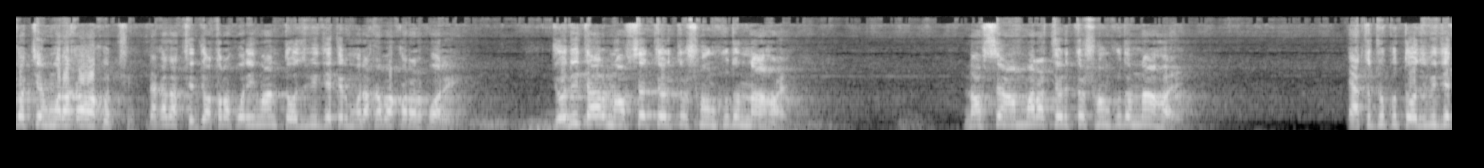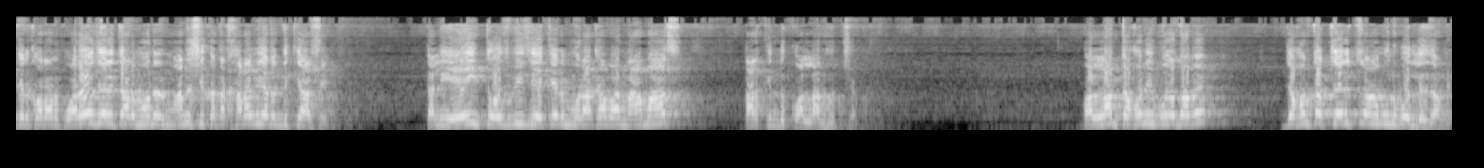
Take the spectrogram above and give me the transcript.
করছে, মোরাকাবা করছে। দেখা যাচ্ছে যতটা পরিমাণ তসবি, জেকের, মোরাকাবা করার পরে যদি তার নফসের চরিত্র সংশোধন না হয়, নফসে আম্মারা চরিত্র সংশোধন না হয়, এতটুকু তজবি জেকের করার পরেও যদি তার মনের মানসিকতা খারাপিয়াতের দিকে আসে, তাহলে এই তজবি জেকের, মোরাকাবা নামাজ তার কিন্তু কল্যাণ হচ্ছে না। কল্যাণ তখনই বোঝা যাবে যখন তার চরিত্র আমূল বদলে যাবে।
